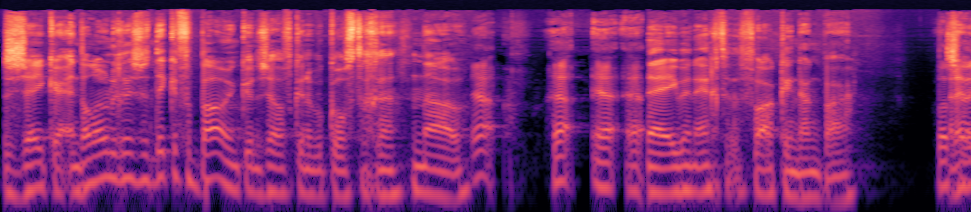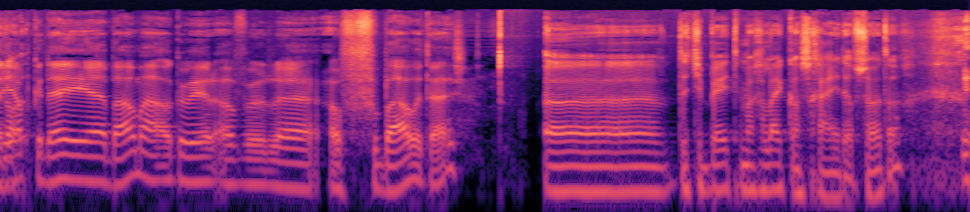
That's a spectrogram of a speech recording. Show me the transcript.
Zeker. En dan ook nog eens een dikke verbouwing kunnen zelf kunnen bekostigen. Nou, Ja, ja, ja. ja. nee, ik ben echt fucking dankbaar. Wat zei D. eh, Bauma ook alweer over, eh, over verbouwen thuis? Eh, dat je beter maar gelijk kan scheiden of zo, toch?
